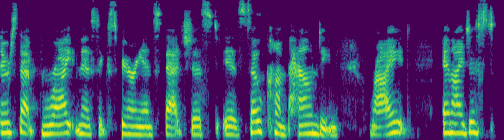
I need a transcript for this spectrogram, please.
there's that brightness experience that just is so compounding, right? And I just,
